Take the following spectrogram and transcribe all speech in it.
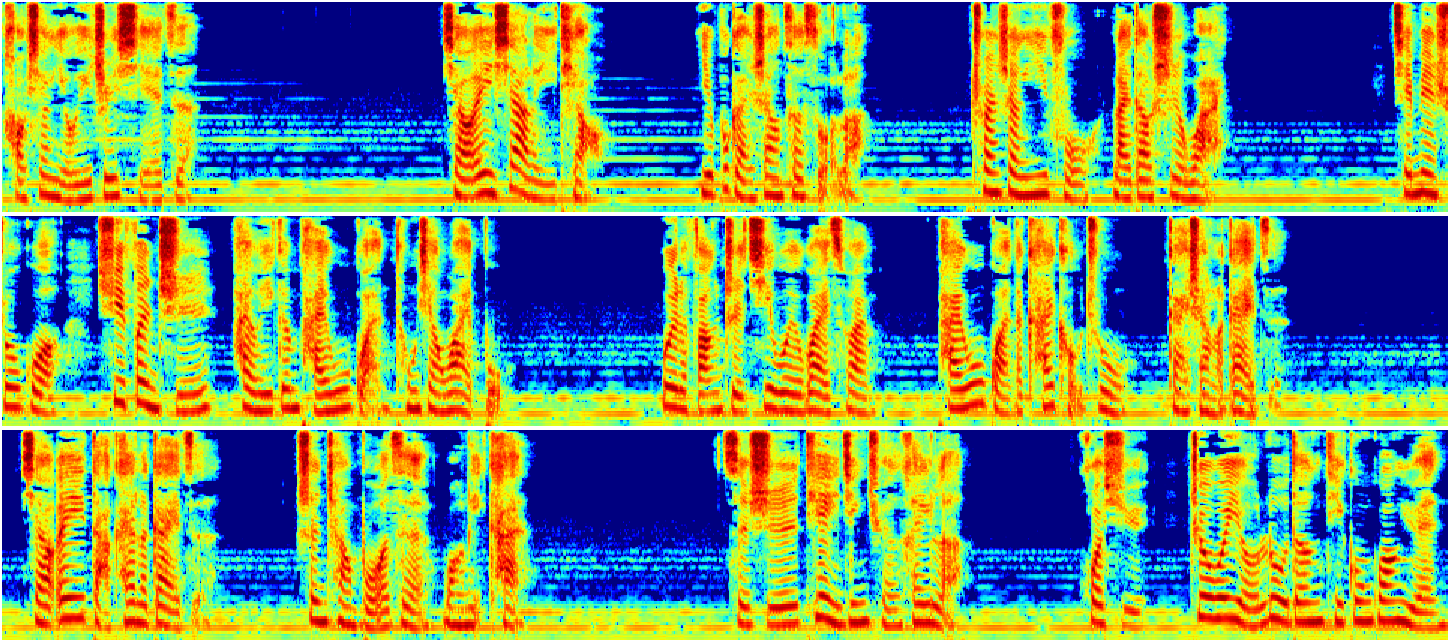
好像有一只鞋子。小 A 吓了一跳，也不敢上厕所了，穿上衣服来到室外。前面说过，蓄粪池还有一根排污管通向外部，为了防止气味外窜。排污管的开口处盖上了盖子。小 A 打开了盖子，伸长脖子往里看。此时天已经全黑了，或许周围有路灯提供光源，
